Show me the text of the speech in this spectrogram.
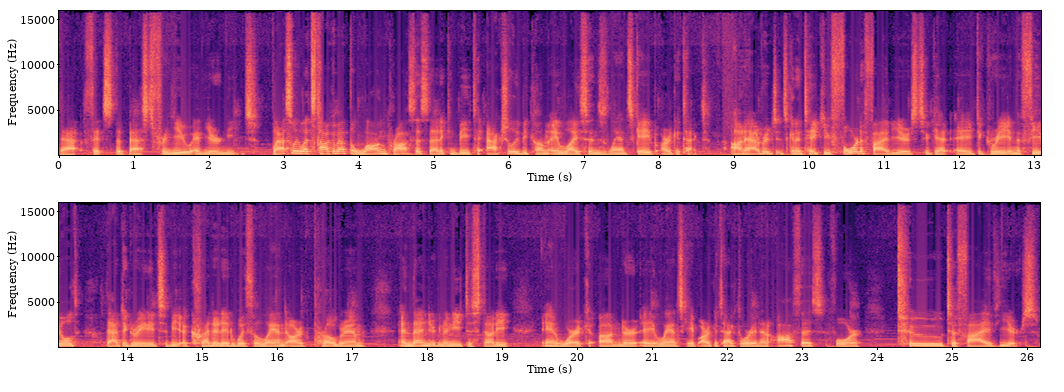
that fits the best for you and your needs. Lastly, let's talk about the long process that it can be to actually become a licensed landscape architect. On average, it's gonna take you four to five years to get a degree in the field. That degree needs to be accredited with the Land Arc program. And then you're gonna need to study and work under a landscape architect or in an office for two to five years.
